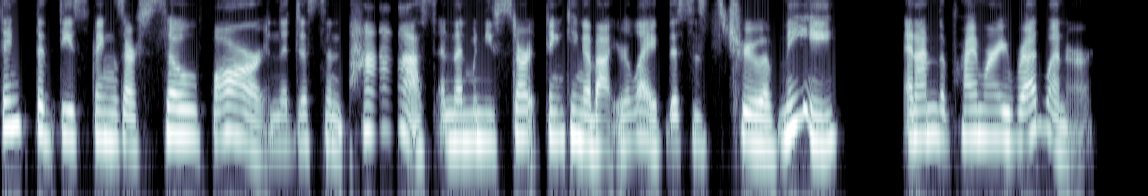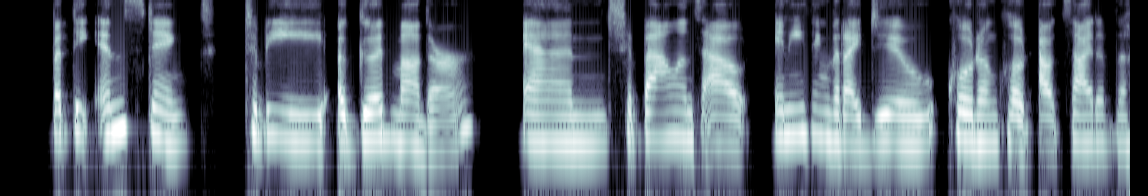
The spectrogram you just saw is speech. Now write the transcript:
think that these things are so far in the distant past. And then when you start thinking about your life, this is true of me, and I'm the primary breadwinner. But the instinct to be a good mother and to balance out anything that I do, quote unquote, outside of the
